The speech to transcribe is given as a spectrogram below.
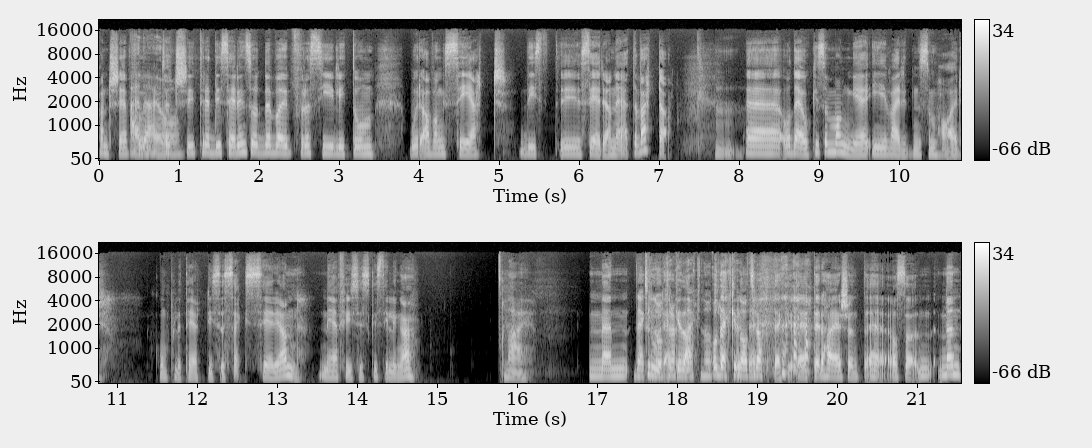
kanskje få jo... touch i tredje serien. Så det bare for å si litt om hvor avansert de, de seriene er etter hvert, da. Mm. Eh, og det er jo ikke så mange i verden som har komplettert disse seks seriene med fysiske stillinger. Nei. Men tror jeg ikke, da. og det er ikke noe å trakte etter, har jeg skjønt det også. Men,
